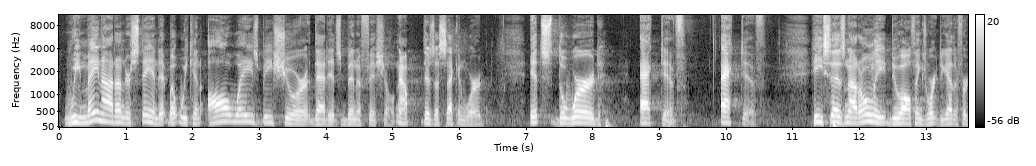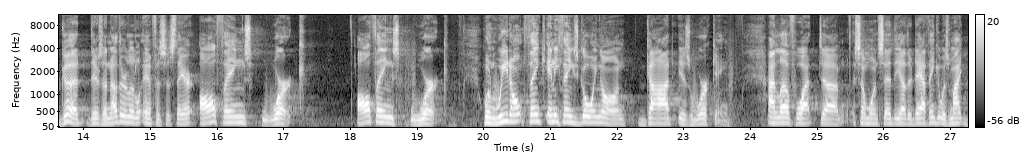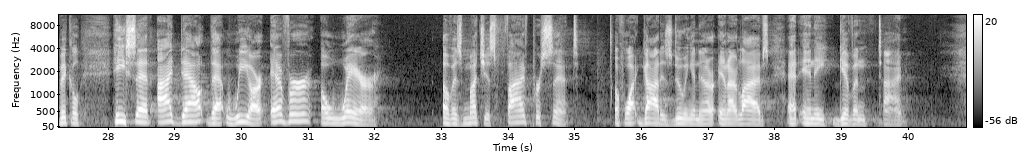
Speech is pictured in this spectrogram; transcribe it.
we may not understand it, but we can always be sure that it's beneficial. Now, there's a second word it's the word active. Active. He says, not only do all things work together for good, there's another little emphasis there all things work. All things work. When we don't think anything's going on, God is working. I love what uh, someone said the other day. I think it was Mike Bickle. He said, I doubt that we are ever aware of as much as 5% of what God is doing in our, in our lives at any given time.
